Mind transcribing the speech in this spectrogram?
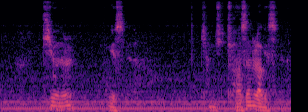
기운을 보겠습니다. 잠시 좌선을 하겠습니다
